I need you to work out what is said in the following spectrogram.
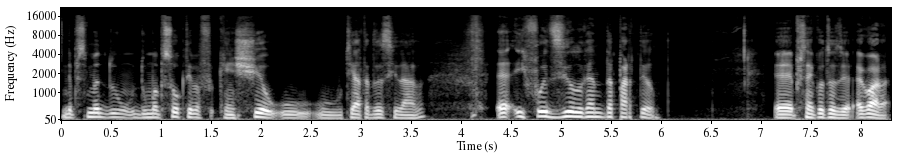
ainda por cima de, de uma pessoa que, teve, que encheu o, o teatro da cidade, uh, e foi deselegante da parte dele. Uh, por isso é que eu estou a dizer. Agora,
